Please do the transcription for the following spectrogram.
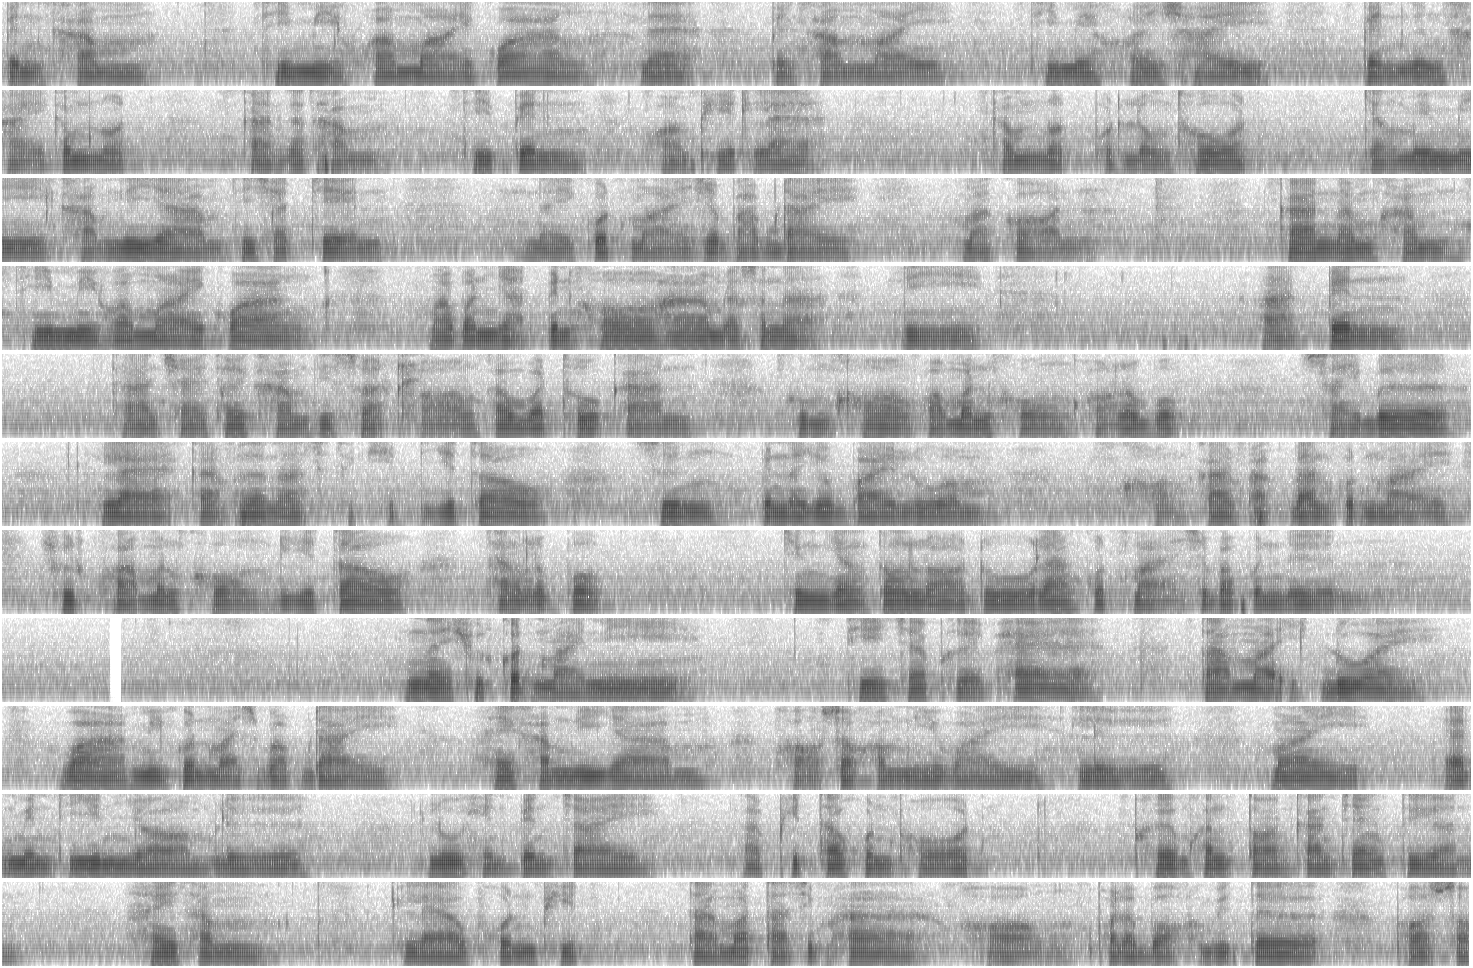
เป็นคำที่มีความหมายกว้าง และเป็นคำใหม่ที่ไม่ค่อยใช้เป็นเงื่อนไขกำหนดการกระทำที่เป็นความผิดและกำหนดบทลงโทษ ยังไม่มีคำนิยามที่ชัดเจนในกฎหมายฉบับใดมาก่อน การนำคำที่มีความหมายกว้าง มาบัญญัติเป็นข้อห้ามลักษณะนี้ อาจเป็นการใช้ถ้อยคำที่สอดคล้องกับวัตถุการคุ้มครองความมั่นคงของระบบไซเบอร์ และการพัฒนาเศรษฐกิจดิจิทัล ซึ่งเป็นนโยบายรวม ของการผลักดันกฎหมาย ชุดความมั่นคง ดิจิทัล ทั้งระบบ จึงยังต้องรอดูร่างกฎหมายฉบับอื่น ๆ ในชุดกฎหมายนี้ ที่จะเผยแพร่ตามมาอีกด้วย ว่ามีกฎหมายฉบับใด ให้คำนิยามของสองคำนี้ไว้ หรือไม่แอดมินที่ยินยอมหรือรู้เห็นเป็นใจ รับผิดเท่าคนโพสต์ พิ่มขั้นตอนการแจ้งเตือน ให้ทำแล้วพ้นผิดตามมาตรา 15 ของพรบคอมพิวเตอร์ พศ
